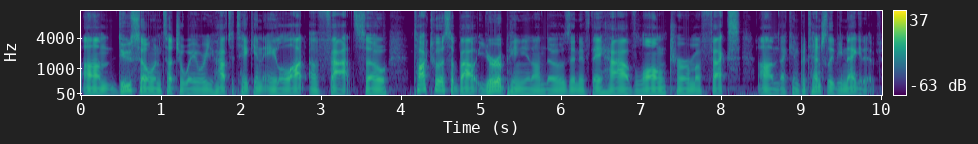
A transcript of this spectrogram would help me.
um, do so in such a way where you have to take in a lot of fat. So, talk to us about your opinion on those and if they have long term effects um, that can potentially be negative.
